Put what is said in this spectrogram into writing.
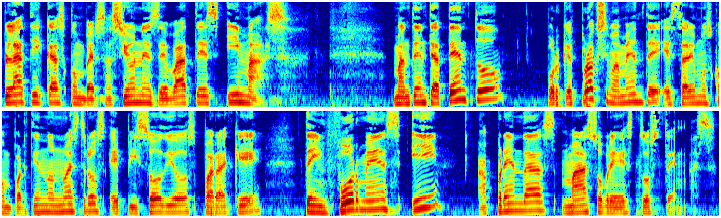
pláticas, conversaciones, debates y más. Mantente atento porque próximamente estaremos compartiendo nuestros episodios para que te informes y aprendas más sobre estos temas.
